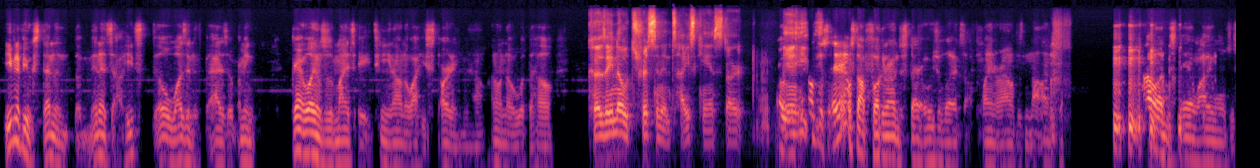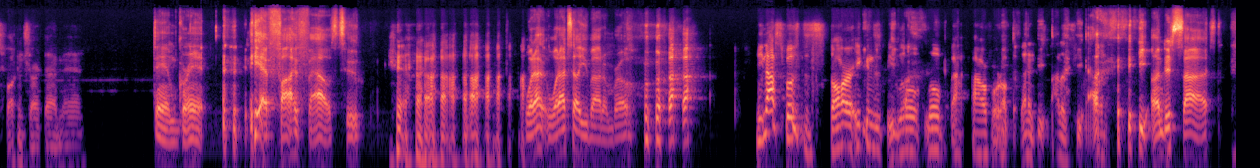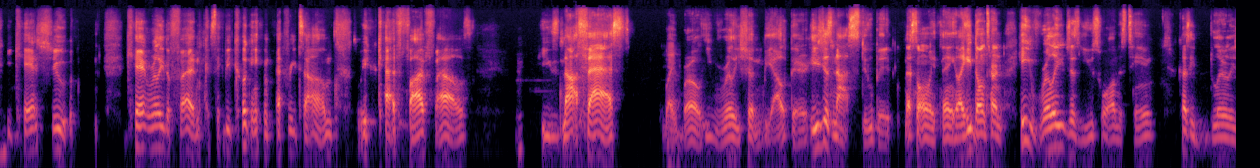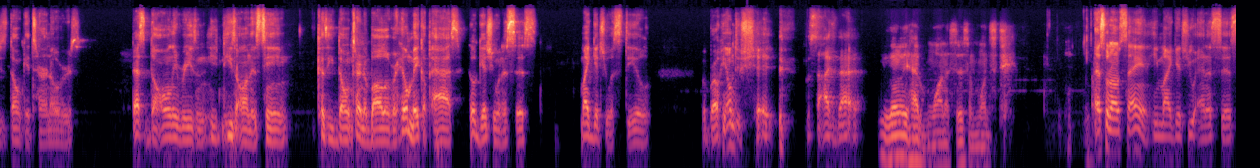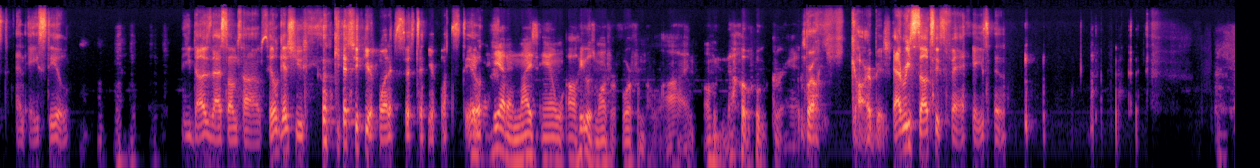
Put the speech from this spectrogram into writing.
Even if you extend the, the minutes out, he still wasn't as bad as I mean, Grant Williams was a minus 18. I don't know why he's starting now. I don't know what the hell. Cause they know Tristan and Theis can't start. Oh, And they, he- don't just, they don't stop fucking around to start Ojeleye and stop playing around with this nonsense. I don't understand why they won't just fucking start that man. Damn, Grant. he had five fouls too. What I what I tell you about him, bro? He's not supposed to start. He can just be little, little pa- power forward off the bench. He- he, he undersized. He can't shoot. Can't really defend because they be cooking him every time. So he got five fouls. He's not fast. Like, bro, he really shouldn't be out there. He's just not stupid. That's the only thing. Like, he don't turn. He really just useful on this team because he literally just don't get turnovers. That's the only reason he, he's on this team because he don't turn the ball over. He'll make a pass. He'll get you an assist. Might get you a steal. But bro, he don't do shit besides that. He literally had one assist and one steal. That's what I'm saying. He might get you an assist and a steal. He does that sometimes. He'll get you. He'll get you your one assist and your one steal, He had a nice and oh, he was one for four from the line. Oh no, Grant. bro. Garbage. Every Celtics fan hates him.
